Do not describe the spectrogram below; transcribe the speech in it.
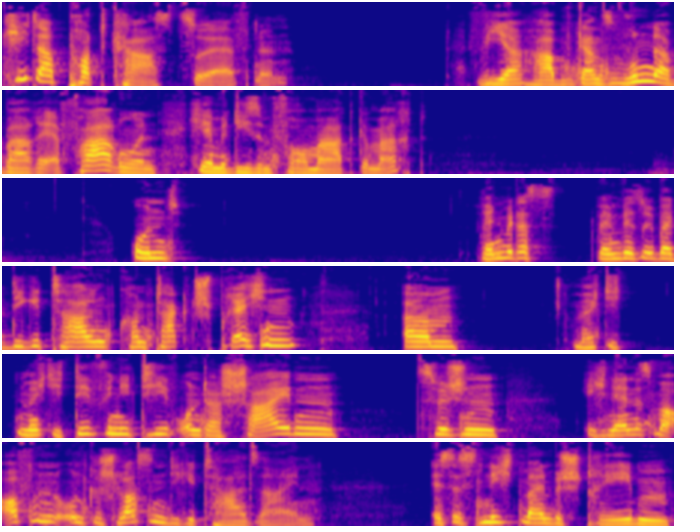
Kita-Podcast zu eröffnen. Wir haben ganz wunderbare Erfahrungen hier mit diesem Format gemacht. Und wenn wir das, wenn wir so über digitalen Kontakt sprechen, ähm, möchte ich, möchte ich definitiv unterscheiden zwischen, ich nenne es mal offen und geschlossen digital sein. Es ist nicht mein Bestreben,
